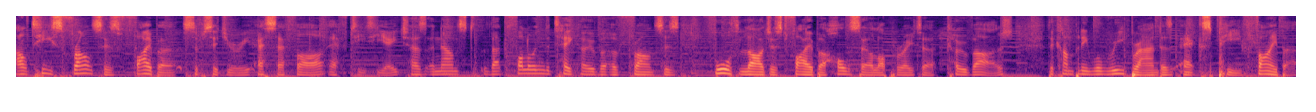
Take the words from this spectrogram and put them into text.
Altice France's fibre subsidiary SFR FTTH has announced that following the takeover of France's fourth largest fibre wholesale operator, Covage, the company will rebrand as XP Fibre.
